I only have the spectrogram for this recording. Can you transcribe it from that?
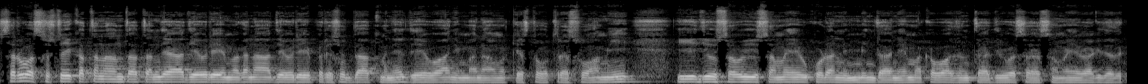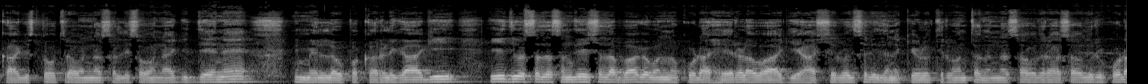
ಸರ್ವ ಸೃಷ್ಟಿಕರ್ತನಾದಂಥ ತಂದೆಯ, ದೇವರೇ ಮಗನ, ದೇವರೇ ಪರಿಶುದ್ಧಾತ್ಮನೇ, ದೇವ ನಿಮ್ಮ ನಾಮಕ್ಕೆ ಸ್ತೋತ್ರ ಸ್ವಾಮಿ. ಈ ದಿವಸವು ಈ ಸಮಯವು ಕೂಡ ನಿಮ್ಮಿಂದ ನೇಮಕವಾದಂಥ ದಿವಸ ಸಮಯವಾಗಿದೆ. ಅದಕ್ಕಾಗಿ ಸ್ತೋತ್ರವನ್ನು ಸಲ್ಲಿಸುವವನಾಗಿದ್ದೇನೆ. ನಿಮ್ಮೆಲ್ಲ ಉಪಕಾರಗಳಿಗಾಗಿ ಈ ದಿವಸದ ಸಂದೇಶದ ಭಾಗವನ್ನು ಕೂಡ ಹೇರಳವಾಗಿ ಆಶೀರ್ವದಿಸಲು. ಇದನ್ನು ಕೇಳುತ್ತಿರುವಂಥ ನನ್ನ ಸಹೋದರ ಸಹೋದರಿ ಕೂಡ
